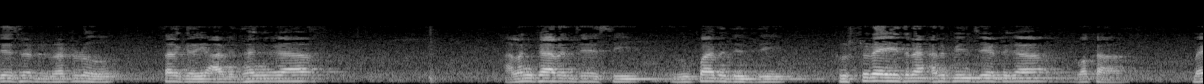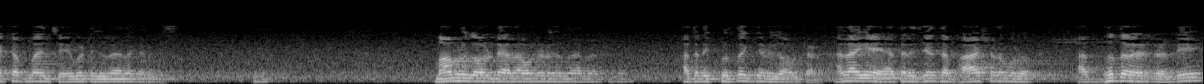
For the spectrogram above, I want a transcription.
చేసినటువంటి నటుడు తనకి ఆ విధంగా అలంకారం చేసి రూపాన్ని దిద్ది కృష్ణుడే ఇతర అనిపించేట్టుగా ఒక మేకప్ మ్యాన్ చేయబట్టి కదా అలా కనిపిస్తుంది. మామూలుగా ఉంటే అలా ఉండడు కదా అన్నట్టుగా అతని కృతజ్ఞుడిగా ఉంటాడు. అలాగే అతని చేత భాషణములు అద్భుతమైనటువంటి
